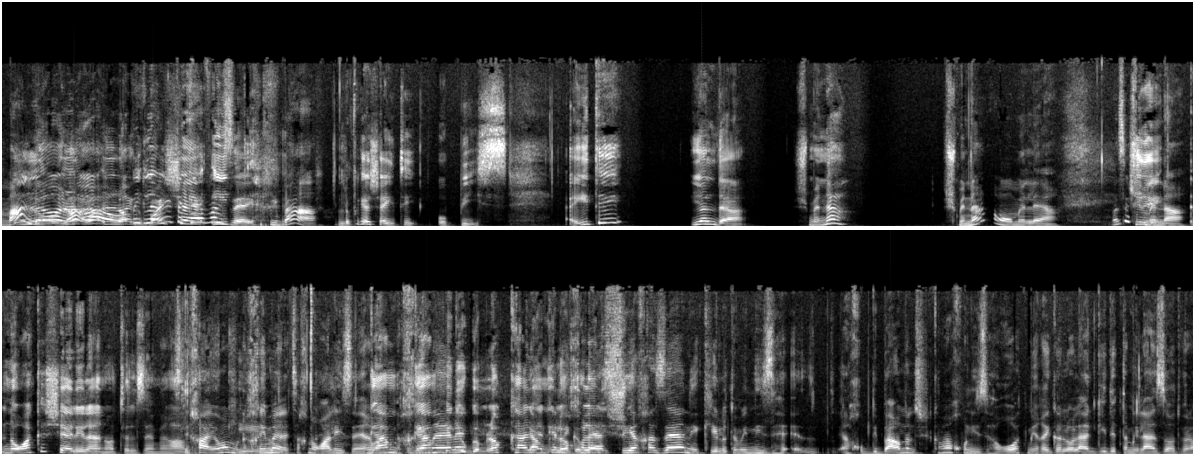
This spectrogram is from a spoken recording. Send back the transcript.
מה לא, לא, לא, לא, לא, לא בגלל בואי נתעכב על זה, כי. לא בגלל שהייתי אוביס. הייתי ילדה שמנה. שמנה או מלאה? מה זה שמנה? נורא קשה לי לענות על זה, מירב. סליחה, היום המונחים כאילו, האלה, צריך נורא להיזהר גם- מהמונחים גם האלה. בדיוק, גם לא קל לי, אני כן לא יכולה לגבי לישון. השיח הזה, אני כאילו תמיד נזהרת, אנחנו דיברנו על זה, שכמה אנחנו נזהרות מרגע לא להגיד את המילה הזאת ולא...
